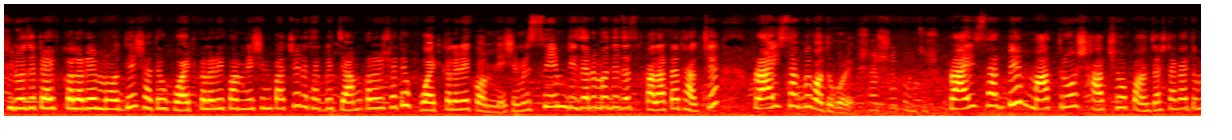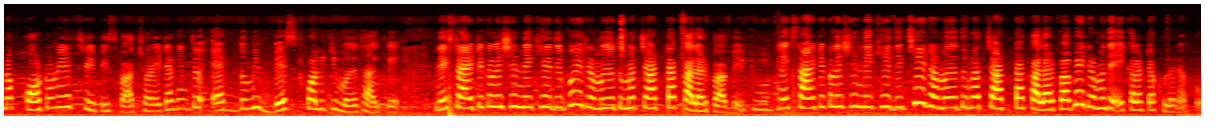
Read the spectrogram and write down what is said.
ফিরোজা টাইপ কালারের মধ্যে সাথে হোয়াইট কালারের কম্বিনেশন পাচ্ছ। এটা থাকবে জাম কালারের সাথে হোয়াইট কালারের কম্বিনেশন মানে সেম ডিজাইনের মধ্যে জাস্ট কালারটা থাকছে। প্রাইস থাকবে কত করে? প্রাইস থাকবে মাত্র সাতশো পঞ্চাশ টাকায়। তোমরা কটনের থ্রি পিস পাচ্ছ। আর এটা কিন্তু একদমই বেস্ট কোয়ালিটির মধ্যে থাকবে। নেক্সট আইটি কালেকশন দেখিয়ে দেবো। এটার মধ্যে তোমরা চারটা কালার পাবে। নেক্সট আইটি কালেকশন দেখিয়ে দিচ্ছি। এটার মধ্যে তোমরা চারটা কালার পাবে। এটার মধ্যে এই কালারটা খুলে রাখো।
